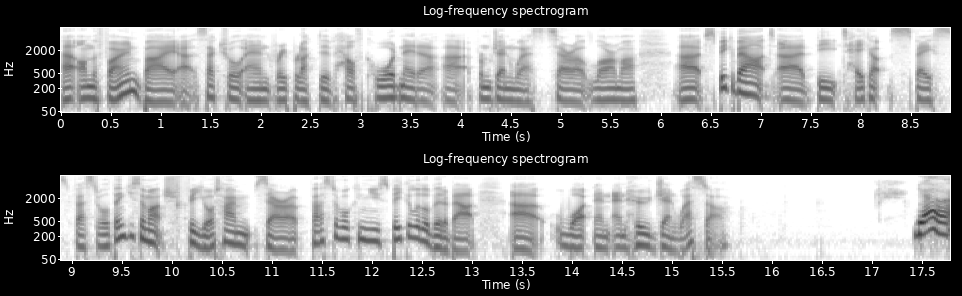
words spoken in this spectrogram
uh, on the phone by uh, Sexual and Reproductive Health Coordinator uh, from Gen West, Sarah Lorimer, uh, to speak about uh, the Take Up Space Festival. Thank you so much for your time, Sarah. First of all, can you speak a little bit about what and, and who Gen West are? Yeah,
